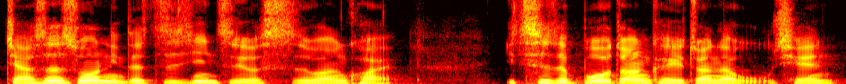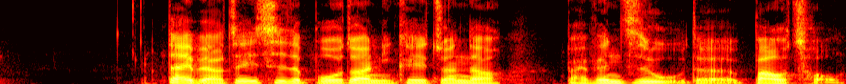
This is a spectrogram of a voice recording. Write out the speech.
假设说你的资金只有十万块，一次的波段可以赚到五千，代表这一次的波段你可以赚到百分之五的报酬。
